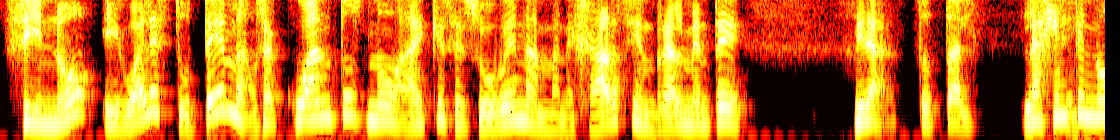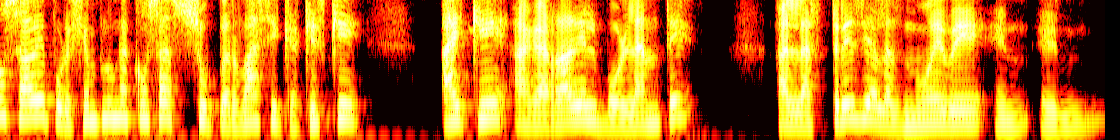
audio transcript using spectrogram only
Si no, igual es tu tema. O sea, ¿cuántos no hay que se suben a manejar sin realmente... Mira, total. La gente no sabe, por ejemplo, una cosa súper básica, que es que hay que agarrar el volante a las 3 y a las 9 en,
